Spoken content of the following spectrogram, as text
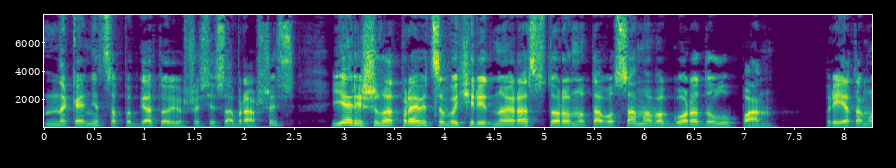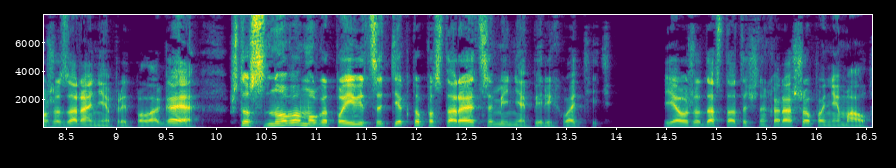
Наконец-то, подготовившись и собравшись, я решил отправиться в очередной раз в сторону того самого города Лупан, при этом уже заранее предполагая, что снова могут появиться те, кто постарается меня перехватить. Я уже достаточно хорошо понимал,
